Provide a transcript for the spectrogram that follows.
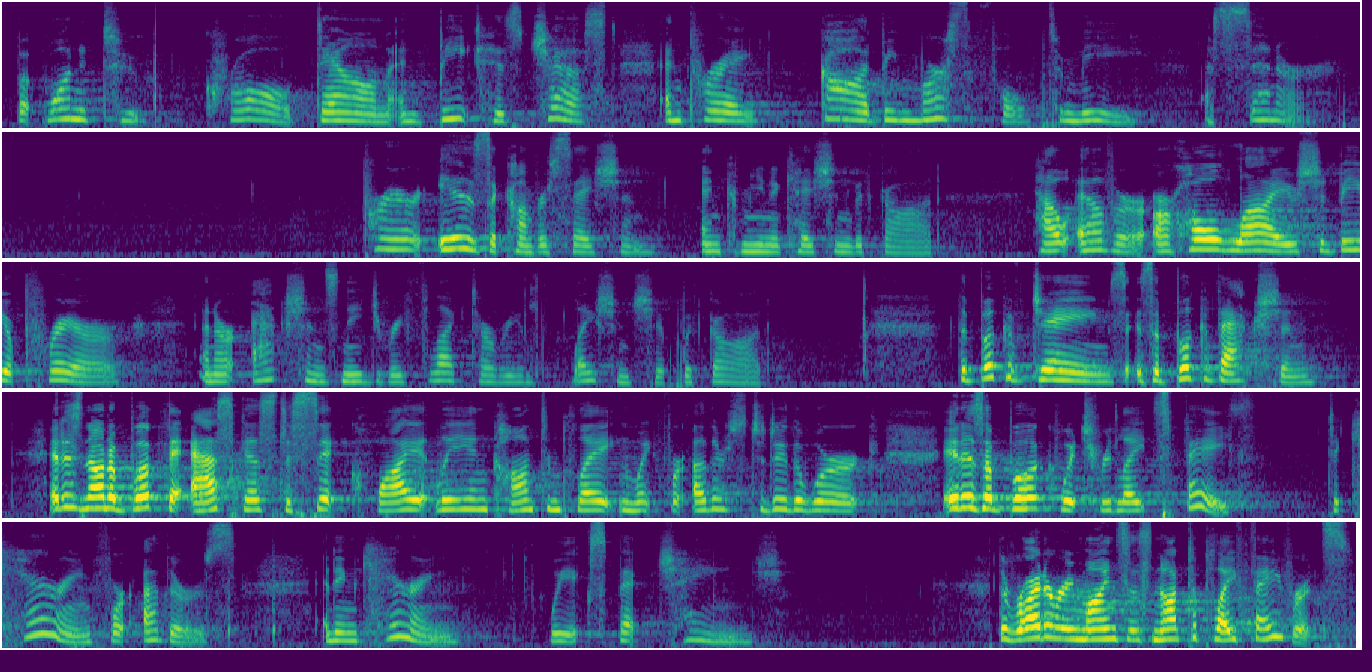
but wanted to crawl down and beat his chest and pray, God, be merciful to me, a sinner. Prayer is a conversation and communication with God. However, our whole lives should be a prayer, and our actions need to reflect our relationship with God. The book of James is a book of action. It is not a book that asks us to sit quietly and contemplate and wait for others to do the work. It is a book which relates faith to caring for others. And in caring, we expect change. The writer reminds us not to play favorites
